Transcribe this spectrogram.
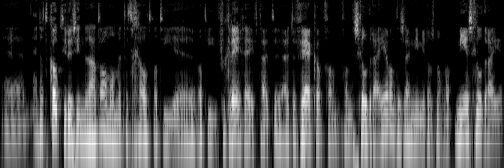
Ehm, en dat koopt hij dus inderdaad allemaal met het geld wat hij, wat hij verkregen heeft uit de, uit de verkoop van, van de schilderijen. Want er zijn inmiddels nog wat meer schilderijen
